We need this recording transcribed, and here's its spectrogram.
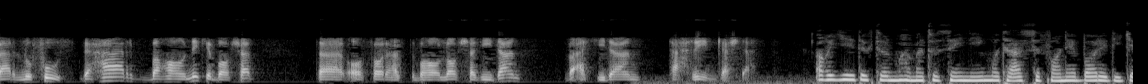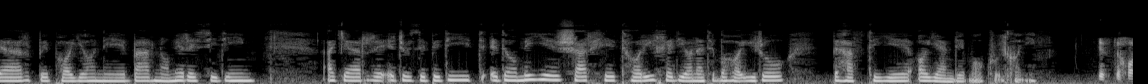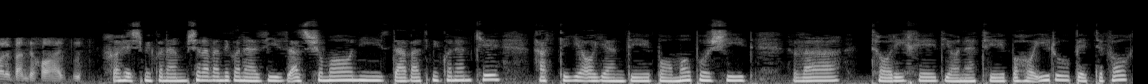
بر نفوس به هر بهانه که باشد در آثار حضرت الله شدیدن و اکیدن تحریم گشته است. آقای دکتر محمد حسینی متاسفانه بار دیگر به پایان برنامه رسیدیم. اگر اجازه بدید ادامه شرح تاریخ دیانت بهایی رو به هفته آینده موکول کنیم. افتخار بنده خواهد بود. خواهش می‌کنم. شنوندگان عزیز از شما نیز دعوت می‌کنم که هفته آینده با ما باشید و تاریخ دیانت بهایی رو به اتفاق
